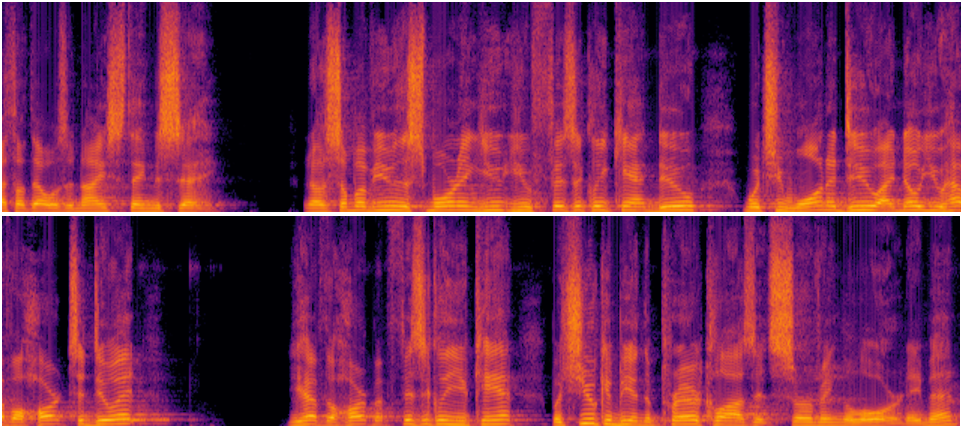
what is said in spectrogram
I thought that was a nice thing to say. You know, some of you this morning, you, you physically can't do what you want to do. I know you have a heart to do it. You have the heart, but physically you can't. But you can be in the prayer closet serving the Lord. Amen?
